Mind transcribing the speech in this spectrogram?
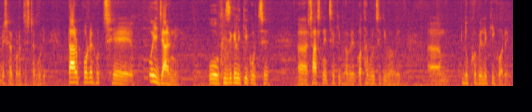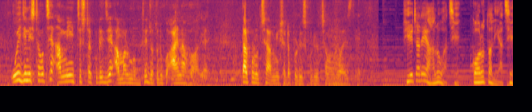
আবিষ্কার করার চেষ্টা করি। তারপরে হচ্ছে ওই জার্নি। ও ফিজিক্যালি কী করছে শ্বাস নিচ্ছে কীভাবে, কথা বলছে কীভাবে দুঃখ পেলে কি করে। ওই জিনিসটা হচ্ছে আমি চেষ্টা করি যে আমার মধ্যে যতটুকু আয়না হওয়া যায়, তারপর হচ্ছে আমি সেটা প্রডিউস করি হচ্ছে আমার ভয়েস দিয়ে। থিয়েটারে আলো আছে, করতালি আছে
